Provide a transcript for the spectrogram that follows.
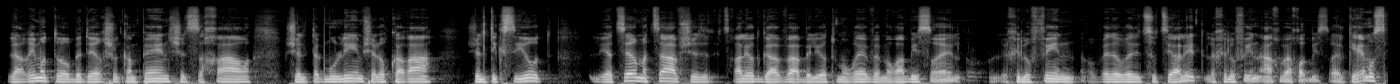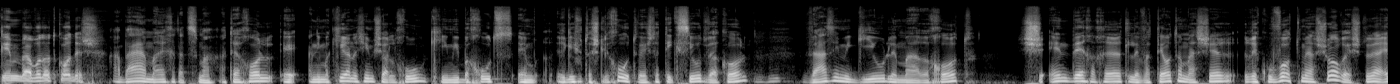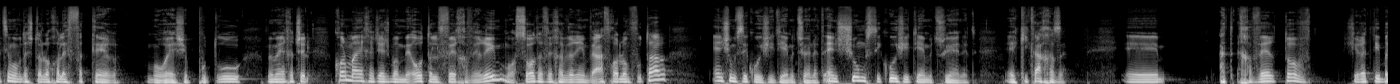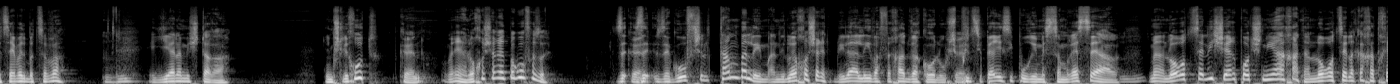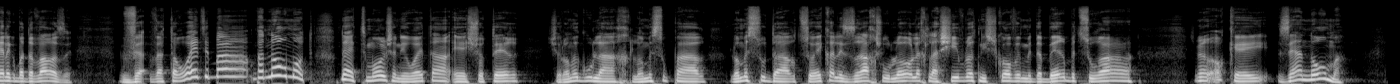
להרים אותו בדרך של קמפיין, של שכר, של תגמולים, של הוקרה, של טקסיות. לייצר מצב שצריכה להיות גאווה בלהיות מורה ומורה בישראל, לחילופין עובד עובדת סוציאלית, לחילופין אח ואחות בישראל, כי הם עוסקים בעבודות קודש. הבעיה המערכת עצמה. אתה יכול, אה, אני מכיר אנשים שהלכו, כי מבחוץ הם הרגישו את השליחות ויש את הטקסיות והכל, mm-hmm. ואז הם הגיעו למערכות שאין דרך אחרת לבטא אותן מאשר רקובות מהשורש. אתה יודע, עצם העובדה שאתה לא יכול לפטר מורה שפוטרו במערכת של, כל מערכת שיש בה מאות אלפי חברים, או עשרות אלפי חברים, ואף אחד לא מפוטר, אין שום סיכוי שהיא תהיה מצוינת, אין שום סיכוי שהיא תהיה מצוינת, אה, כי ככה זה. אה, את חבר טוב, שירת איתי בצוות בצבא, הגיע למשטרה עם שליחות. כן. אומר, אני לא יכול לשרת בגוף הזה. זה, כן. זה, זה גוף של טמבלים, אני לא יכול לשרת בלי להעליב אף אחד והכול, הוא כן. סיפר לי סיפורים, מסמרי שיער. אומרת, אני לא רוצה להישאר פה עוד שנייה אחת, אני לא רוצה לקחת חלק בדבר הזה. ו- ואתה רואה את זה בנורמות. אתה יודע, אתמול שאני רואה את השוטר שלא מגולח, לא מסופר, לא מסודר, צועק על אזרח שהוא לא הולך להשיב לו את נשקו ומדבר בצורה... זאת אומרת, אוקיי, זה הנורמה.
